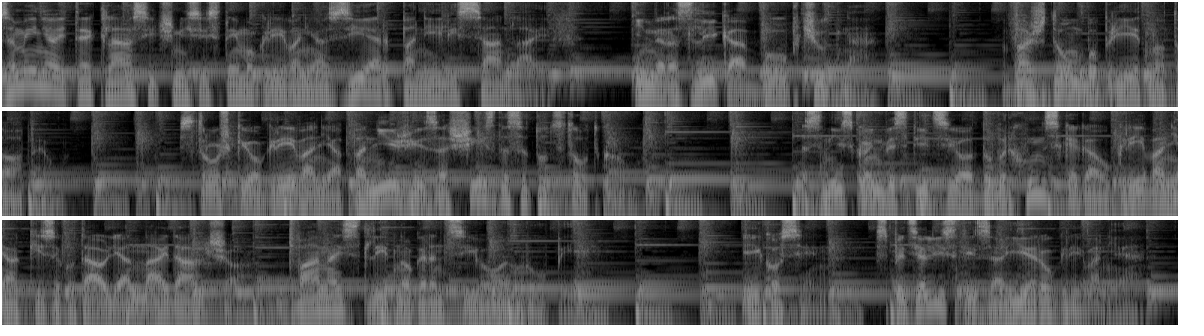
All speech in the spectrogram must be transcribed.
zamenjajte klasični sistem ogrevanja z IR paneli Sunlife in razlika bo občutna. Vaš dom bo prijetno topel. Stroški ogrevanja pa nižji za 60 odstotkov. Z nizko investicijo do vrhunskega ogrevanja, ki zagotavlja najdaljšo 12-letno garancijo v Evropi. Ekosen, specialisti za IR ogrevanje.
